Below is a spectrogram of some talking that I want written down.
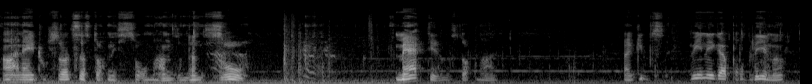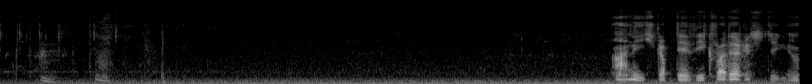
Ah nee, du sollst das doch nicht so machen, sondern so. Merk dir das doch mal. Dann gibt's weniger Probleme. Ah nee, ich glaube der Weg war der richtige.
